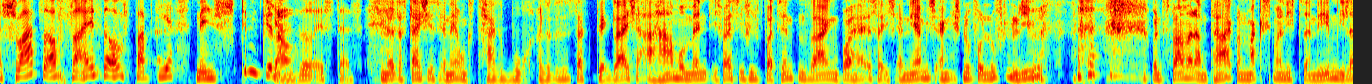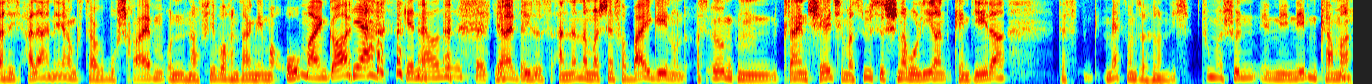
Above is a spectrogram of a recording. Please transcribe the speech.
Schwarz auf weiß auf Papier. Mensch, stimmt ja, Genau. so ist das. Ne, das gleiche ist Ernährungstagebuch. Also das ist der gleiche Aha-Moment. Ich weiß, wie viele Patienten sagen, boah, Herr Esser, ich ernähre mich eigentlich nur von Luft und Liebe. und zweimal am Tag und maximal nichts daneben. Die lasse ich alle Ernährungstagebuch schreiben und nach vier Wochen sagen die immer, oh mein Gott. Ja, genau so ist das. das Ja, stimmt. dieses aneinander mal schnell vorbeigehen und aus irgendeinem kleinen Schälchen was Süßes schnabulieren, kennt jeder. Das merkt unser Hirn nicht. Tun wir schön in die Nebenkammer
